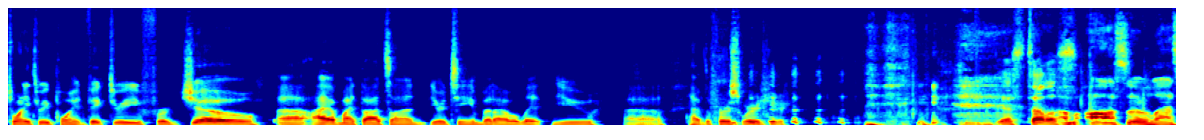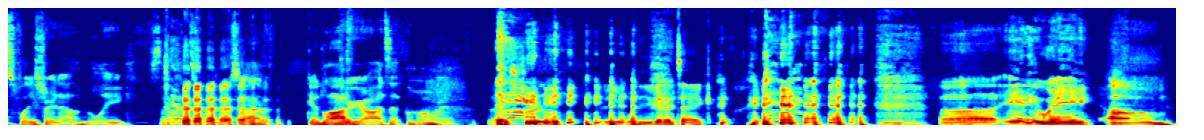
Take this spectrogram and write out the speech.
23 point victory for Joe. Uh, I have my thoughts on your team, but I will let you uh, have the first word here. Yes, tell us. I'm also last place right now in the league, so that's so I have good lottery odds at the moment. That's true. when are you going to tank? uh, anyway, um,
